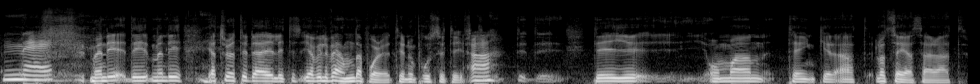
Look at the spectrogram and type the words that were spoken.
Nej. men det, det, men det, jag tror att det där är lite, jag vill vända på det till något positivt. Ja. Det, det, det är ju, om man tänker att, låt säga så här att,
